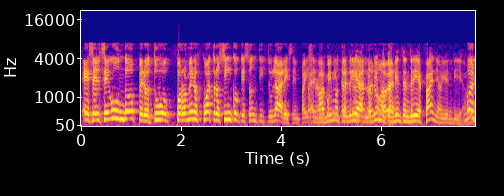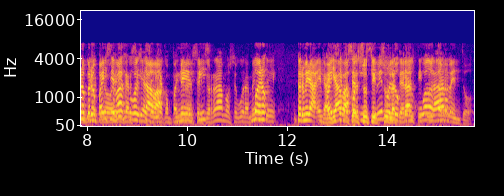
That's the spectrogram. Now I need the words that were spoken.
Es el segundo, pero tuvo por lo menos cuatro o cinco que son titulares en Países Bajos. Lo mismo, tendría, lo mismo también tendría España hoy en día. Bueno, pero en Países Bajos estaba compañero de Sergio Ramos, seguramente. Bueno, pero mira, en Países Bajos, su, y si vemos lo que han jugado hasta el momento,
